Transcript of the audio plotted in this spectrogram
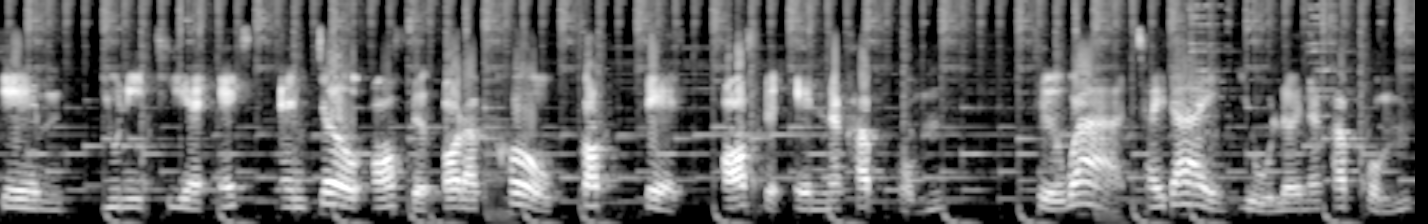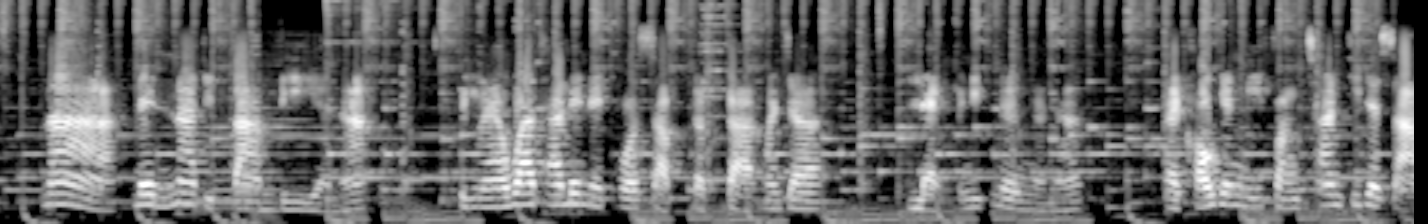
เกม Unitia X Angel of the Oracle Goddead of the End นะครับผม ถือว่าใช้ได้อยู่เลยนะครับผมน่าเล่นน่าติดตามดีนะ ถึงแม้ว่าถ้าเล่นในโทรศัพท์กับกากมันจะแหลกไปนิดนึงนะ แต่เขายังมีฟังก์ชันที่จะสา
